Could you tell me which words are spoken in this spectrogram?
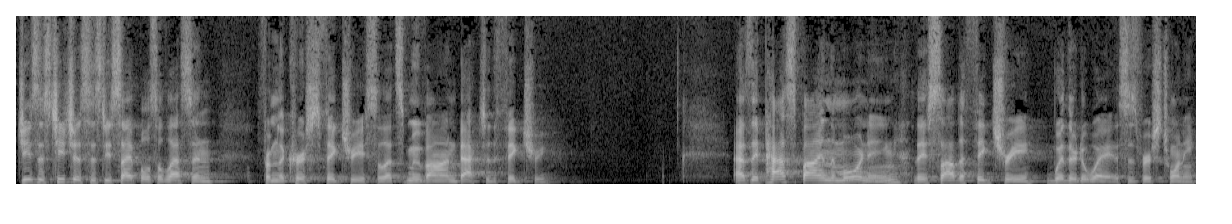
Jesus teaches his disciples a lesson from the cursed fig tree. So let's move on back to the fig tree. As they passed by in the morning, they saw the fig tree withered away. This is verse 20.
